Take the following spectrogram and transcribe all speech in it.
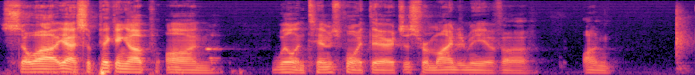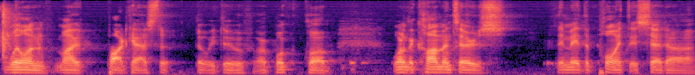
So uh, yeah, so picking up on Will and Tim's point there, it just reminded me of uh, on Will and my podcast that, that we do, our book club. One of the commenters, they made the point. They said, uh,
